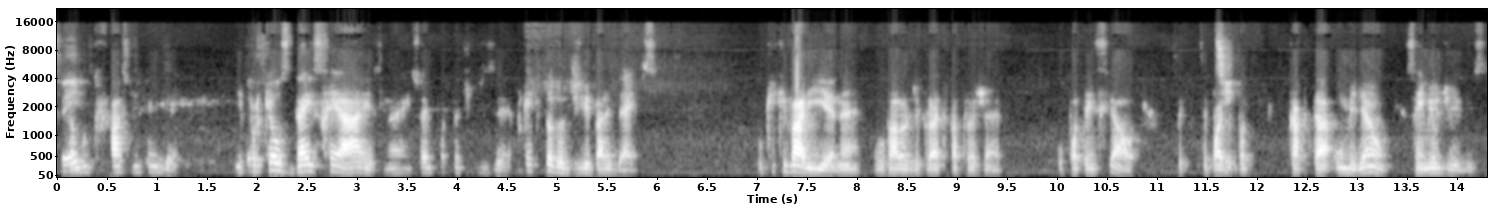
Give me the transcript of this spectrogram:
Então, é muito fácil de entender. E por que os 10 reais, né? Isso é importante dizer. Por que, que todo div vale 10? O que, que varia, né? O valor de projeto para projeto? O potencial. Você pode Sim. captar um milhão, 100 mil divs.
